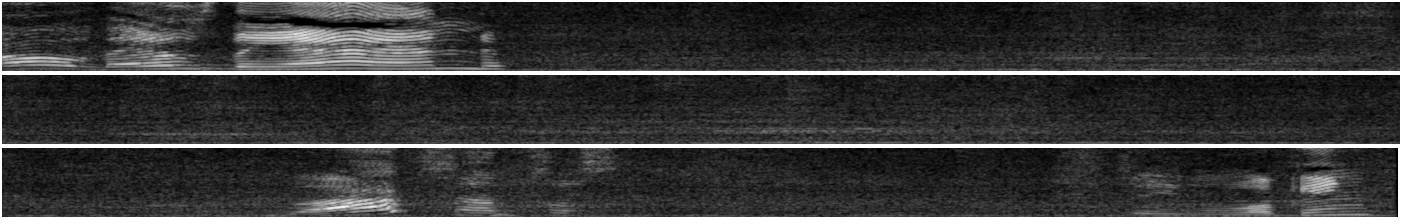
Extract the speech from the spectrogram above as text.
Oh, there's the end. That's interesting looking.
